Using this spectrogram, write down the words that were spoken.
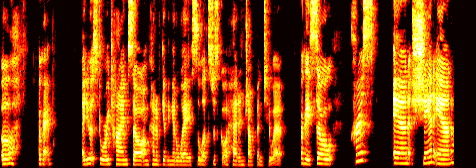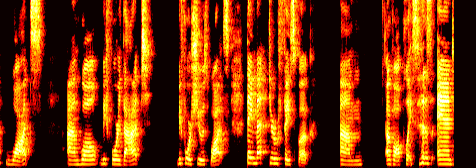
ugh, okay. I do it story time, so I'm kind of giving it away. So let's just go ahead and jump into it. Okay, so Chris and Shanann Watts, um, well, before that, before she was Watts. They met through Facebook, um, of all places, and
